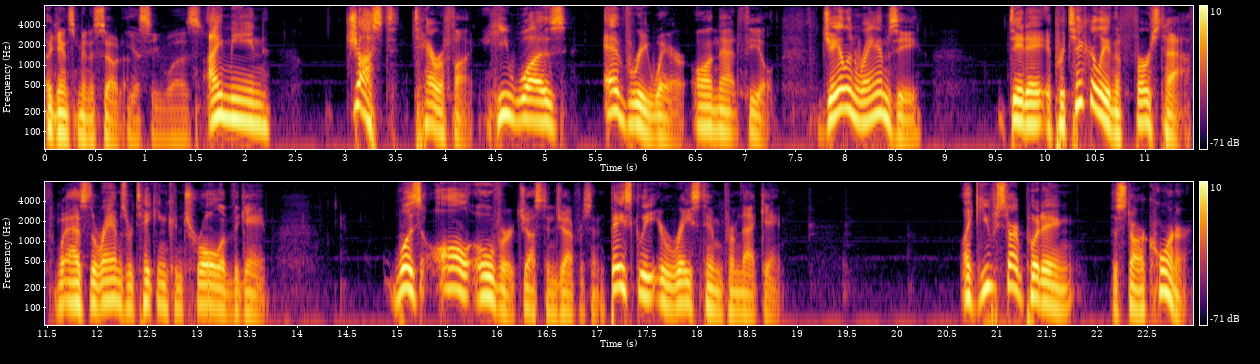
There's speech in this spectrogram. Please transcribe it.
against Minnesota. yes, he was. I mean, just terrifying. He was everywhere on that field. Jalen Ramsey did a particularly in the first half as the Rams were taking control of the game was all over Justin Jefferson. Basically erased him from that game. Like you start putting the star corner,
